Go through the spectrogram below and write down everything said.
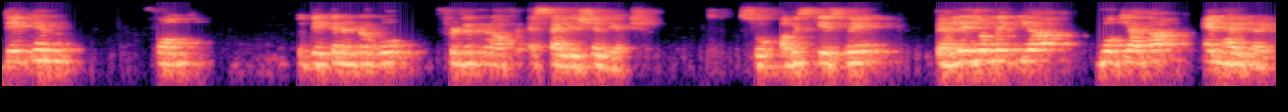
they can form they can undergo acylation reaction so अब इस केस में पहले जो हमने किया वो क्या था? एनहाइड्राइड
